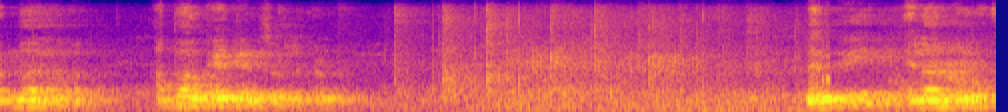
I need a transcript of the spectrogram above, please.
ரொம்ப அப்பாவை கேட்டேன்னு சொல்லு ரொம்ப. நன்றி. எல்லோருக்கும்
